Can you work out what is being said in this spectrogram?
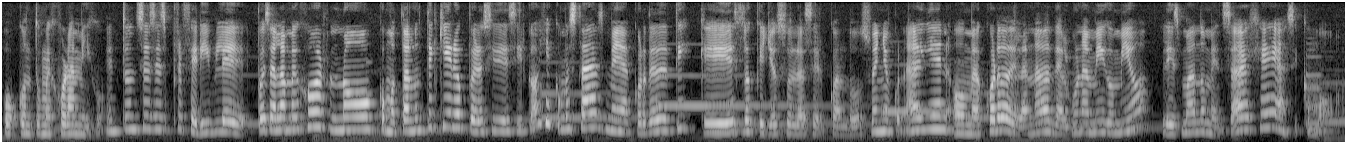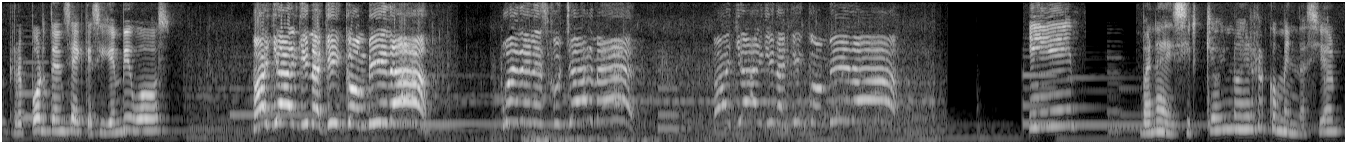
o con tu mejor amigo. Entonces es preferible, pues a lo mejor no como tal un te quiero, pero sí decir, oye, ¿cómo estás? Me acordé de ti, que es lo que yo suelo hacer cuando sueño con alguien o me acuerdo de la nada de algún amigo mío, les mando mensaje, así como repórtense que siguen vivos. ¿Hay alguien aquí con vida? ¿Pueden escucharme? ¿Hay alguien aquí con vida? Y van a decir que hoy no hay recomendación,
